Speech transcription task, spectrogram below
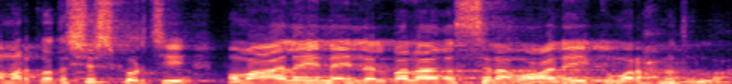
আমার কথা শেষ করছি। ওমা আলাইনা ইল্লাল আসসালামু আলাইকুম রহমতুল্লাহ।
